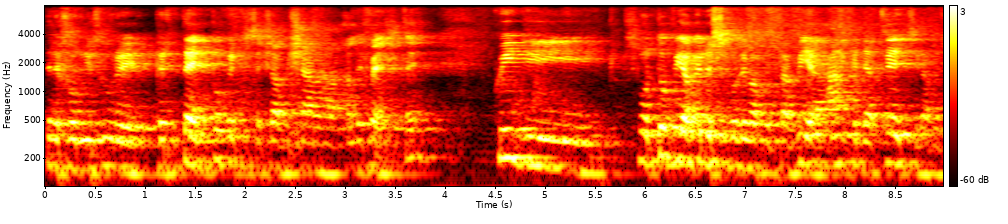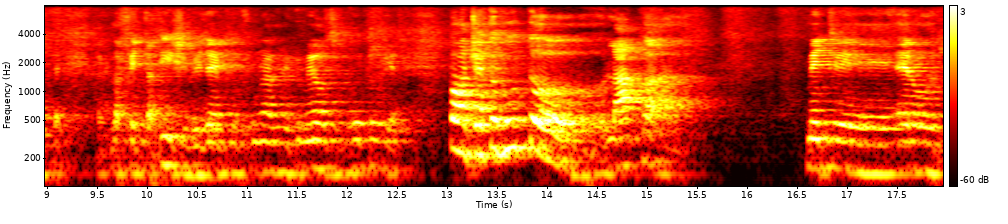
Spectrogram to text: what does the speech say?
delle forniture per tempo perché si avvicinava alle feste quindi si portò via quello che si poteva portare via, anche gli attrezzi, l'affettatrice per esempio, fu una delle prime cose si portò via. Poi a un certo punto l'acqua, mentre ero,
